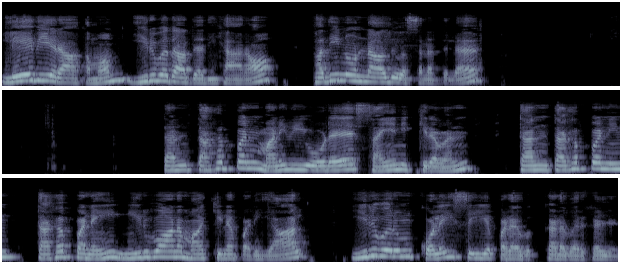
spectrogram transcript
லேவியராகமம் இருபதாவது அதிகாரம் பதினொன்னாவது வசனத்துல தன் தகப்பன் மனைவியோட சயனிக்கிறவன் தன் தகப்பனின் தகப்பனை நிர்வாணமாக்கினபடியால் இருவரும் கொலை செய்யப்பட கடவர்கள்.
